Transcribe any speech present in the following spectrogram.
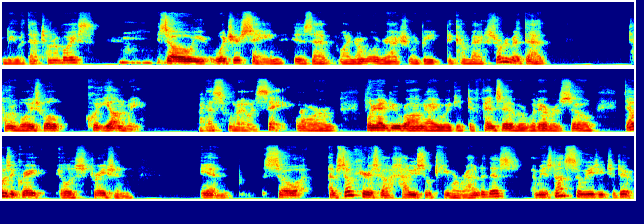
me with that tone of voice. Mm-hmm. So you, what you're saying is that my normal reaction would be to come back sort of at that tone of voice. Well, quit yelling at me. That's what I would say. Or what did I do wrong? I would get defensive or whatever. So that was a great illustration. And so I'm still curious about how you still came around to this. I mean, it's not so easy to do.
